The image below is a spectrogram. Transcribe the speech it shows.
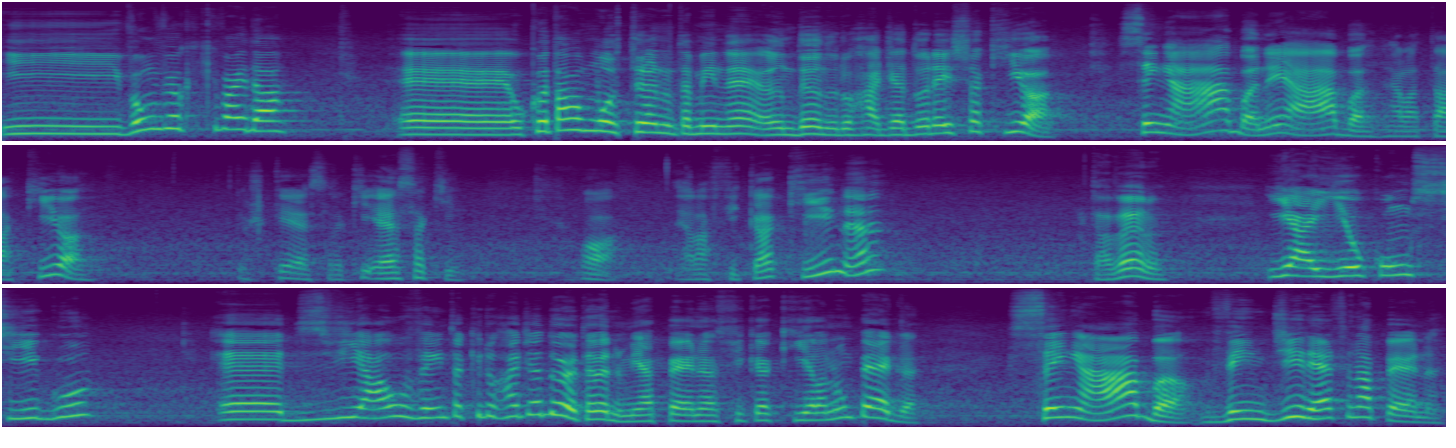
E vamos ver o que, que vai dar. É... o que eu tava mostrando também, né? Andando no radiador é isso aqui, ó. Sem a aba, né? A aba, ela tá aqui, ó. Acho que é essa aqui, essa aqui. Ó, ela fica aqui, né? Tá vendo? E aí eu consigo é, desviar o vento aqui do radiador, tá vendo? Minha perna fica aqui, ela não pega. Sem a aba, vem direto na perna.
